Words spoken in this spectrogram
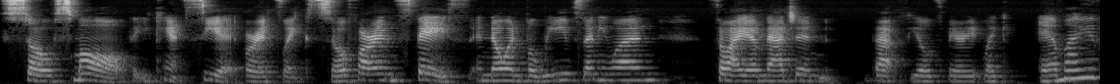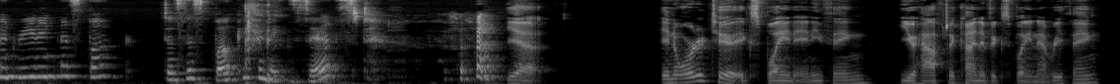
so small that you can't see it, or it's like so far in space and no one believes anyone. So I imagine that feels very like, am I even reading this book? Does this book even exist? Yeah. In order to explain anything, you have to kind of explain everything.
